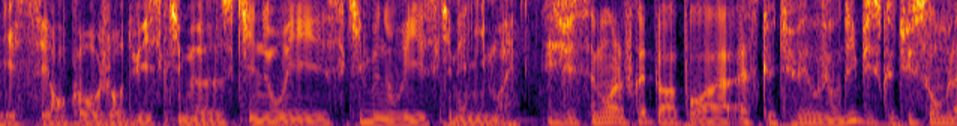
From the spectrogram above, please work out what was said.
et c'est encore aujourd'hui ce qui me, ce qui nourrit, ce qui me nourrit, et ce qui m'anime, ouais. Et justement, Alfred, par rapport à, à ce que tu es aujourd'hui, puisque tu sembles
